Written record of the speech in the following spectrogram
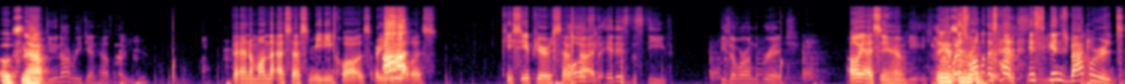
Oh snap. Do you not regen health? Oh, you do. Ben, I'm on the SS meaty claws. Are you Ah! jealous? Casey appears to have Oh, died. it's the, it is the Steve. He's over on the bridge. Oh yeah, I see him. He, he What is wrong with his head? Reverse His skin's backwards.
